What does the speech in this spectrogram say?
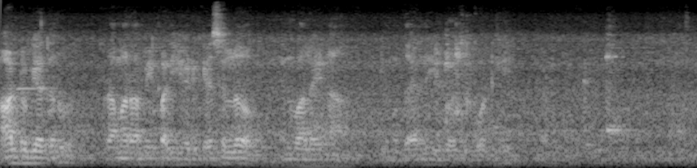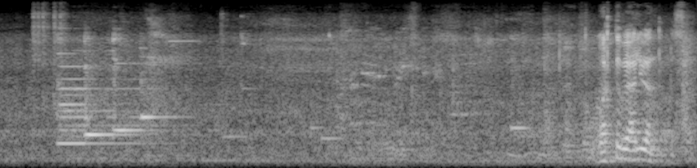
ఆల్ టుగెదర్ రమారమి పదిహేడు కేసుల్లో ఇన్వాల్వ్ అయిన ఈ ముద్దాయిని ఈరోజు కోర్టుకి వర్త్ వాల్యూ ఎంత సార్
